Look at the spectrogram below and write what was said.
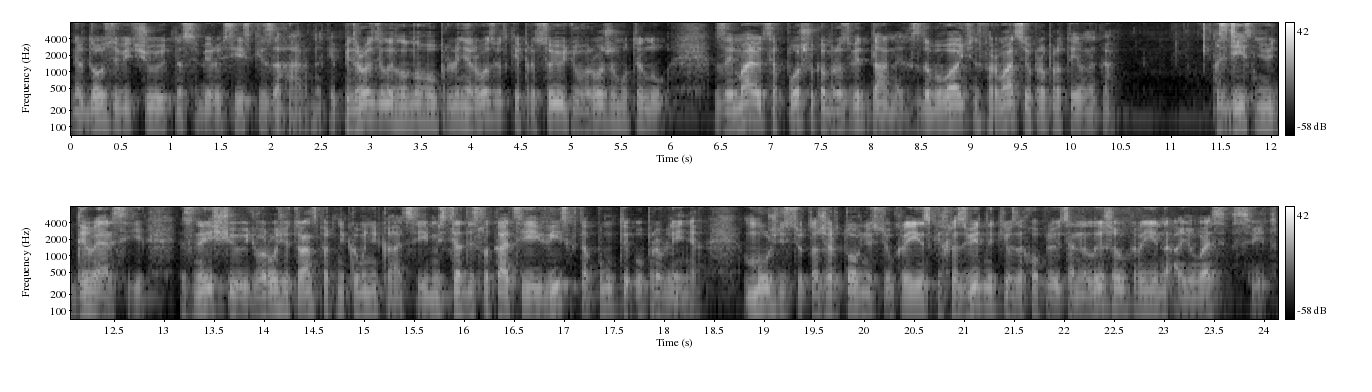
невдовзі відчують на собі російські загарбники. Підрозділи головного управління розвідки працюють у ворожому тилу, займаються пошуком розвідданих, здобувають інформацію про противника. Здійснюють диверсії, знищують ворожі транспортні комунікації, місця дислокації військ та пункти управління. Мужністю та жертовністю українських розвідників захоплюється не лише Україна, а й увесь світ.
